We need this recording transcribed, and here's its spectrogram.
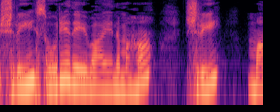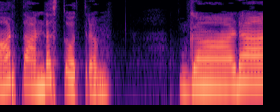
श्री सूर्यदेवाय नमः श्री मार्ताण्डस्तोत्रम्। गाढान्धकारहरणाय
